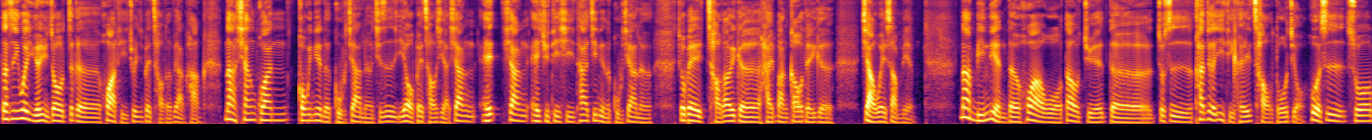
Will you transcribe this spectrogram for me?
但是因为元宇宙这个话题就已经被炒得非常夯，那相关供应链的股价呢，其实也有被炒起来。像诶，像 HTC，它今年的股价呢就被炒到一个还蛮高的一个。价位上面，那明年的话，我倒觉得就是看这个议题可以炒多久，或者是说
